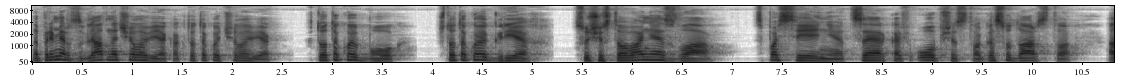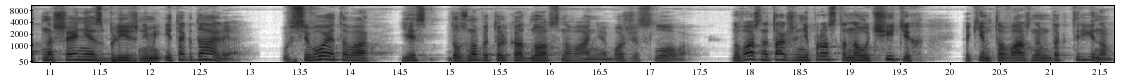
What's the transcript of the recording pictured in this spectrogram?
Например, взгляд на человека, кто такой человек, кто такой Бог, что такое грех, существование зла, спасение, церковь, общество, государство, отношения с ближними и так далее. У всего этого есть, должно быть только одно основание – Божье Слово. Но важно также не просто научить их каким-то важным доктринам.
